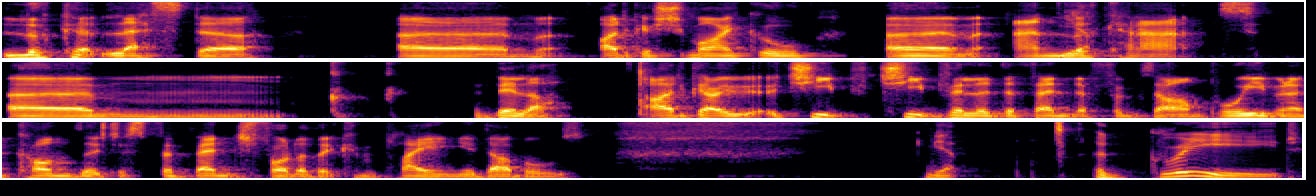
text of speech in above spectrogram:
look at Leicester. Um, I'd go Schmeichel um, and yep. look at um, Villa. I'd go a cheap cheap Villa defender, for example, even a Konsa just for bench fodder that can play in your doubles. Yep, agreed.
